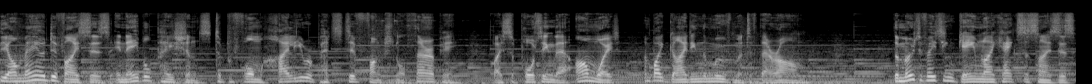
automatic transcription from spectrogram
The Armeo devices enable patients to perform highly repetitive functional therapy by supporting their arm weight and by guiding the movement of their arm. The motivating game-like exercises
